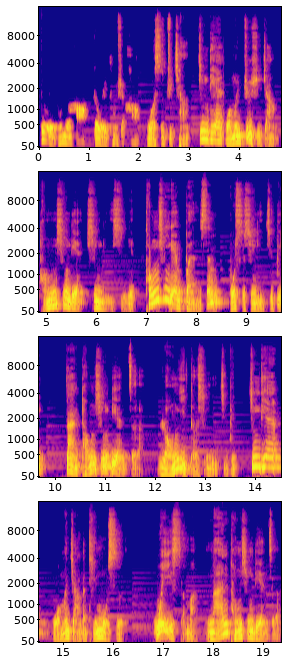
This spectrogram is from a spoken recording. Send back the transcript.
各位朋友好，各位同学好，我是举强。今天我们继续讲同性恋心理系列。同性恋本身不是心理疾病，但同性恋者容易得心理疾病。今天我们讲的题目是：为什么男同性恋者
